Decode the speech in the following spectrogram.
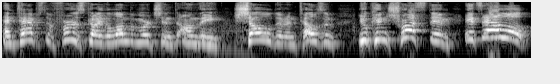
and taps the first guy, the lumber merchant, on the shoulder and tells him, You can trust him, it's Elul.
